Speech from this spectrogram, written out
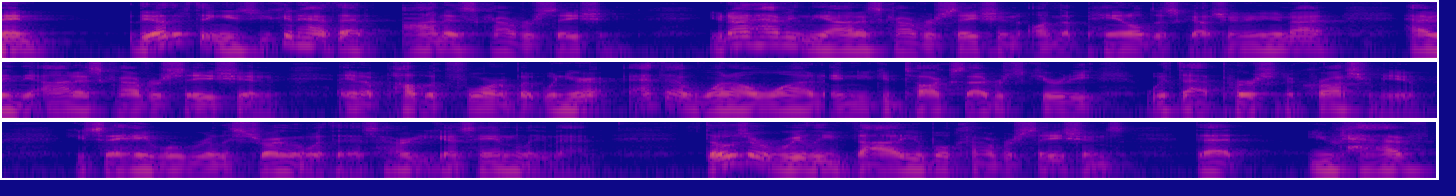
then the other thing is you can have that honest conversation. You're not having the honest conversation on the panel discussion, and you're not having the honest conversation in a public forum. But when you're at that one on one and you can talk cybersecurity with that person across from you, you say, Hey, we're really struggling with this. How are you guys handling that? Those are really valuable conversations that you have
